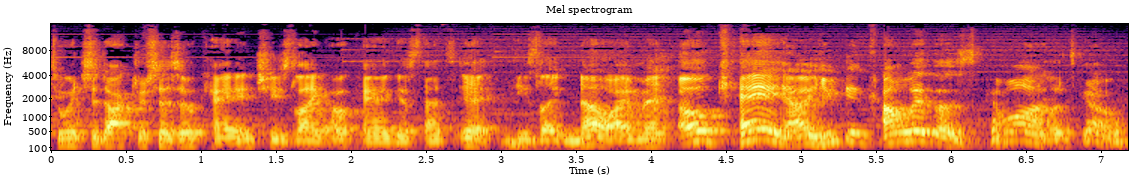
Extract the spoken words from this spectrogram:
To which the doctor says, okay. And she's like, okay, I guess that's it. And he's like, no, I meant, okay, now you can come with us. Come on, let's go.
